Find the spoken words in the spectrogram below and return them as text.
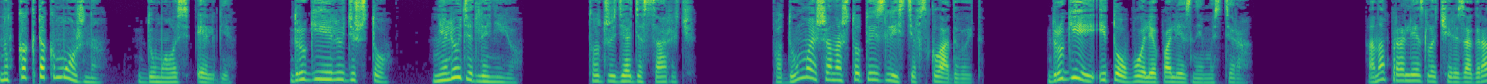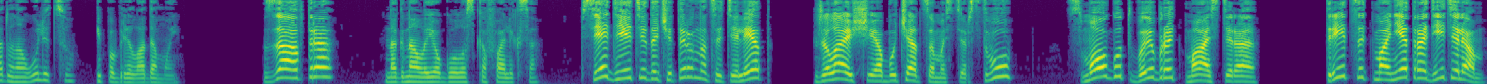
«Ну как так можно?» — думалась Эльге. «Другие люди что, не люди для нее? Тот же дядя Сарыч. Подумаешь, она что-то из листьев складывает. Другие и то более полезные мастера. Она пролезла через ограду на улицу и побрела домой. «Завтра!» — нагнал ее голос Кафалекса. «Все дети до 14 лет, желающие обучаться мастерству, смогут выбрать мастера. 30 монет родителям!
